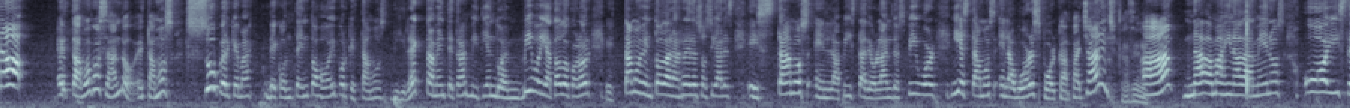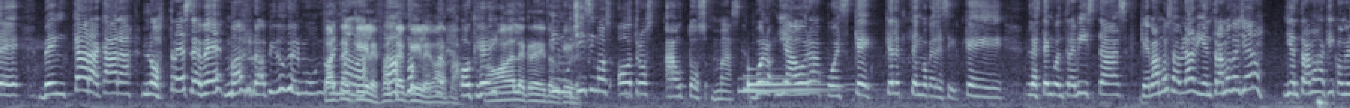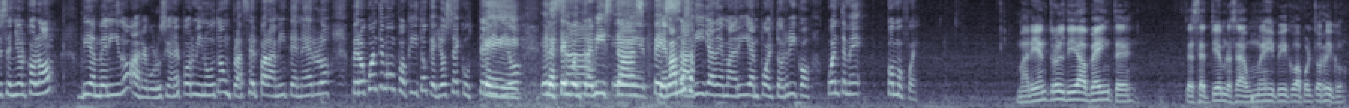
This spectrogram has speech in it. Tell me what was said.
Estamos gozando, estamos súper que más de contentos hoy porque estamos directamente transmitiendo en vivo y a todo color. Estamos en todas las redes sociales, estamos en la pista de Orlando Speedway y estamos en la World Sport Camp Challenge. Casi no. ¿Ah? Nada más y nada menos. Hoy se ven cara a cara los 13 B más rápidos del mundo. Falta Ay, el kile, falta el kile, va, va. Okay. Vamos a darle crédito. Y al kile. muchísimos otros autos más. Bueno, y ahora, pues, ¿qué, ¿qué les tengo que decir? Que les tengo entrevistas, que vamos a hablar y entramos de lleno. Y entramos aquí con el señor Colón. Bienvenido a Revoluciones por Minuto, un placer para mí tenerlo. Pero cuénteme un poquito que yo sé que usted Que vivió les esa, tengo entrevistas, eh, que vamos a- pesadilla de María en Puerto Rico. Cuénteme cómo fue. María entró el día 20 de septiembre, o sea, un mes y pico a Puerto Rico.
